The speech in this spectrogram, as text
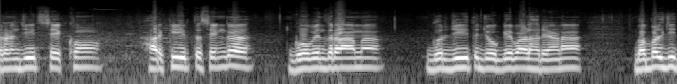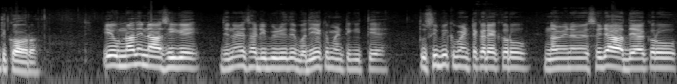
ਰਣਜੀਤ ਸੇਖੋਂ, ਹਰਕੀਰਤ ਸਿੰਘ ਗੋਬਿੰਦ ਰਾਮ ਗੁਰਜੀਤ ਜੋਗੇਵਾਲ ਹਰਿਆਣਾ, ਬੱਬਲਜੀਤ ਕੌਰ। ਇਹ ਉਹਨਾਂ ਦੇ ਨਾਂ ਸੀਗੇ, ਜਿਨ੍ਹਾਂ ਨੇ ਸਾਡੀ ਵੀਡੀਓ ਤੇ ਵਧੀਆ ਕਮੈਂਟ ਕੀਤੇ ਹੈ ਤੁਸੀਂ ਵੀ ਕਮੈਂਟ ਕਰਿਆ ਕਰੋ, ਨਵੇਂ ਨਵੇਂ ਸੁਝਾਅ ਦਿਆ ਕਰੋ।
